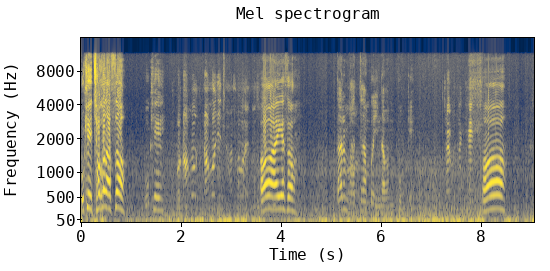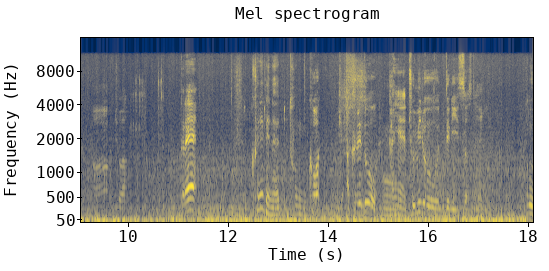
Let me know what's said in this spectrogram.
오케이 적어놨어. 오케이. 어 나머, 나머지 다 사와야 어 알겠어. 다른 밭에 한번 있나 한번 볼게. 어. 좋아. 그래. 큰일이네 돈. 그거 아 그래도 다행이야 조미료들이 있어서. 너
